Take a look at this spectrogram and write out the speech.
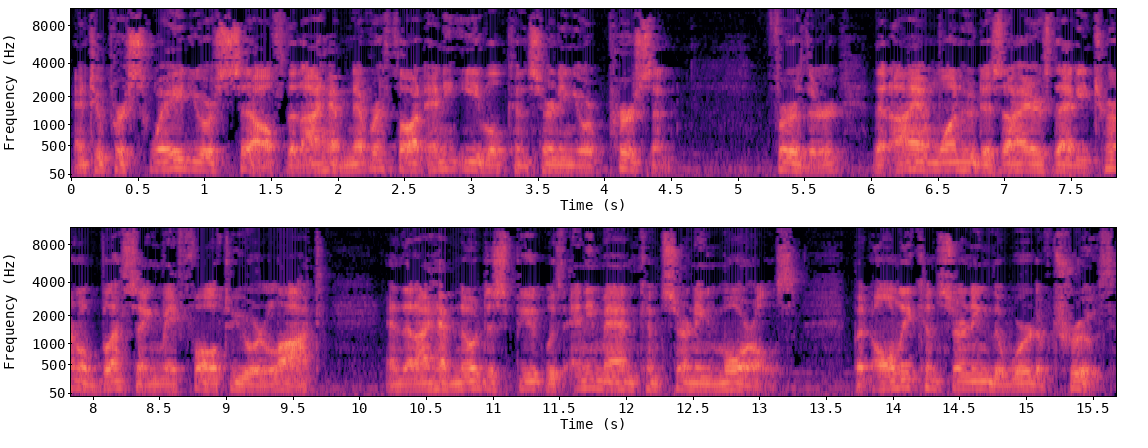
and to persuade yourself that I have never thought any evil concerning your person. Further, that I am one who desires that eternal blessing may fall to your lot, and that I have no dispute with any man concerning morals, but only concerning the word of truth.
